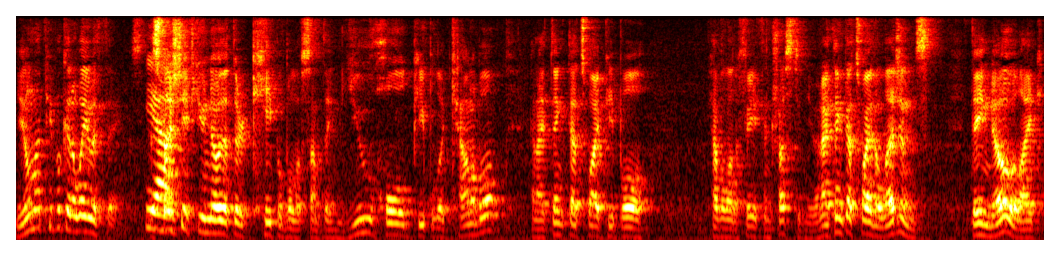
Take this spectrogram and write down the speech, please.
you don't let people get away with things Yeah. especially if you know that they're capable of something you hold people accountable and i think that's why people have a lot of faith and trust in you and i think that's why the legends they know like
